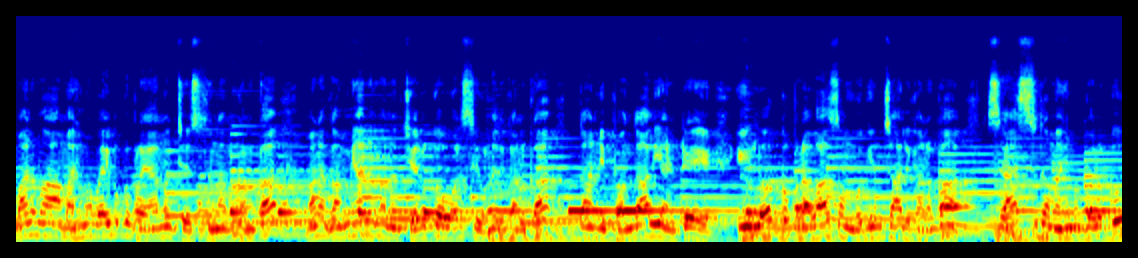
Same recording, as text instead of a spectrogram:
మనం ఆ మహిమ వైపుకు ప్రయాణం చేస్తున్నాం కనుక మన గమ్యాన్ని మనం చేరుకోవాల్సి ఉన్నది కనుక దాన్ని పొందాలి అంటే ఈ లోక ప్రవాసం ముగించాలి కనుక శాశ్వత మహిమ కొరకు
